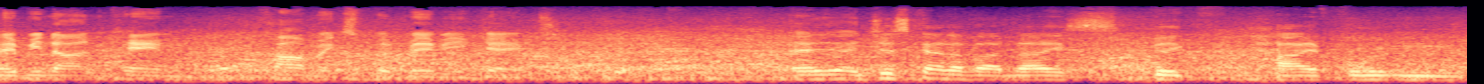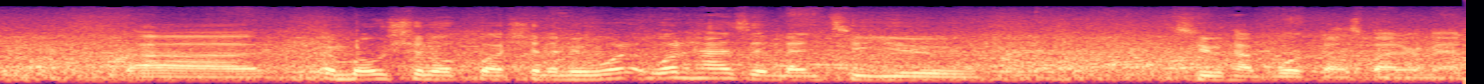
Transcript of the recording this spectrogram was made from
Maybe not in game comics, but maybe in games. And, and just kind of a nice, big, highfalutin, uh, emotional question. I mean, what, what has it meant to you to have worked on Spider-Man?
